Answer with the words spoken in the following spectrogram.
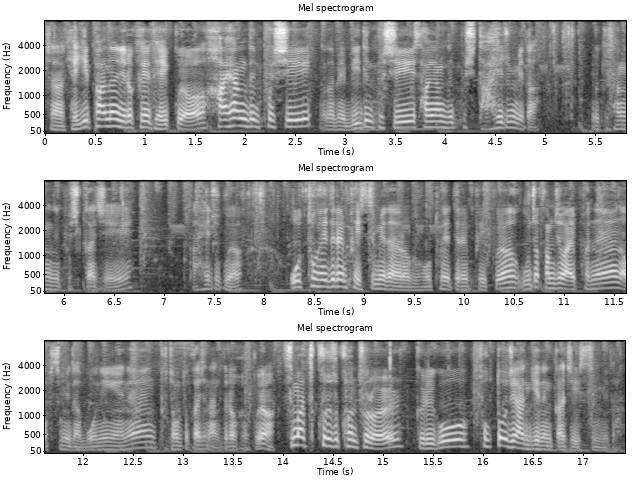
자, 계기판은 이렇게 돼 있고요. 하향등 표시, 그다음에 미등 표시, 상향등 표시 다 해줍니다. 이렇게 상향등 표시까지 다 해주고요. 오토 헤드램프 있습니다, 여러분. 오토 헤드램프 있고요. 우적 감지 와이퍼는 없습니다. 모닝에는 그 정도까지는 안 들어가고요. 스마트 크루즈 컨트롤 그리고 속도 제한 기능까지 있습니다.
